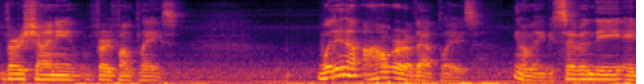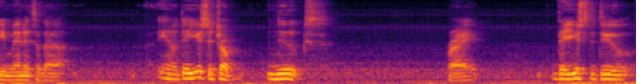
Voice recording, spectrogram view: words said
very shiny, very fun place. Within an hour of that place, you know, maybe 70, 80 minutes of that, you know, they used to drop nukes, right? They used to do,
